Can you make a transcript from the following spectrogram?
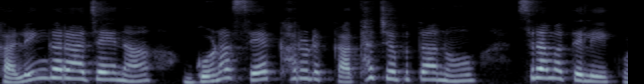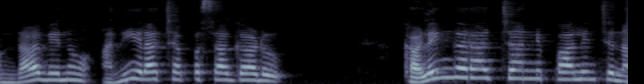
కళింగరాజైన గుణశేఖరుడి కథ చెబుతాను. శ్రమ తెలియకుండా విను అని ఇలా చెప్పసాగాడు. కళింగ రాజ్యాన్ని పాలించిన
